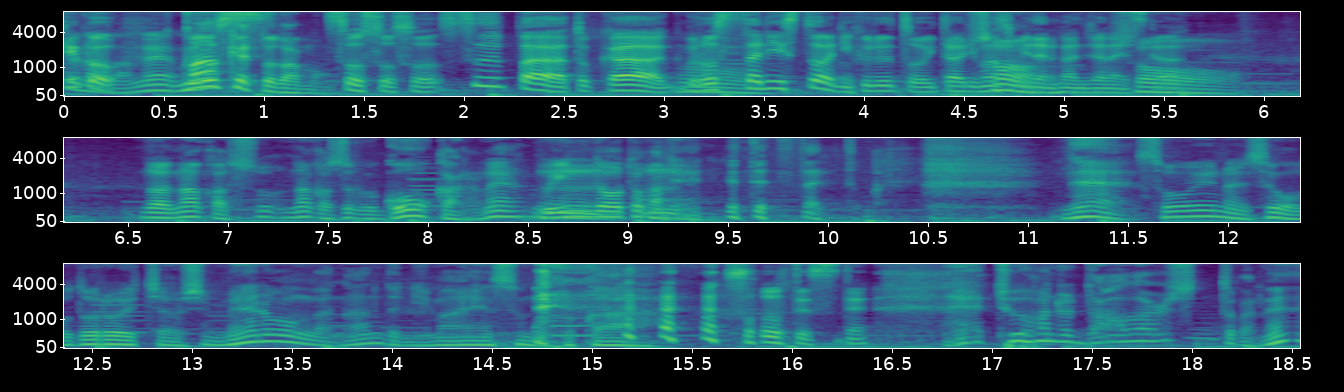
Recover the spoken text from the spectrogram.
結構マーケットだもん。そうそうそう。スーパーとかグロッサリーストアにフルーツ置いてありますみたいな感じじゃないですか。そう。だからなんかそなんかすごい豪華なねウィンドウとかにうん。出てたりとか、ねそういうのにすごい驚いちゃうしメロンがなん。で2万円すん。のとかそうですねえ $200 とかね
